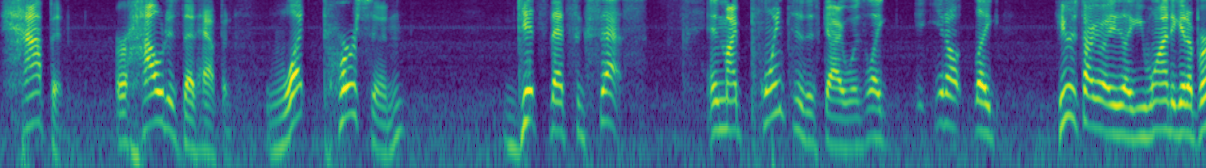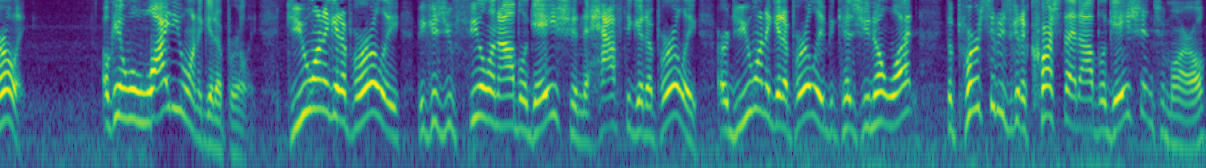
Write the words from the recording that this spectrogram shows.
happen? Or how does that happen? What person gets that success? And my point to this guy was like, you know, like he was talking about like he wanted to get up early. Okay, well, why do you want to get up early? Do you want to get up early because you feel an obligation to have to get up early? Or do you want to get up early because you know what? The person who's going to crush that obligation tomorrow,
